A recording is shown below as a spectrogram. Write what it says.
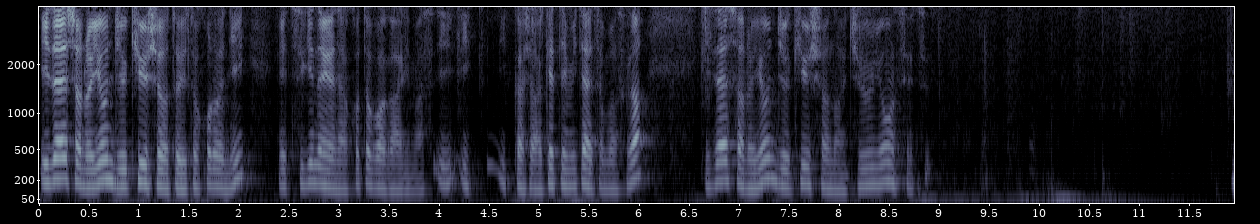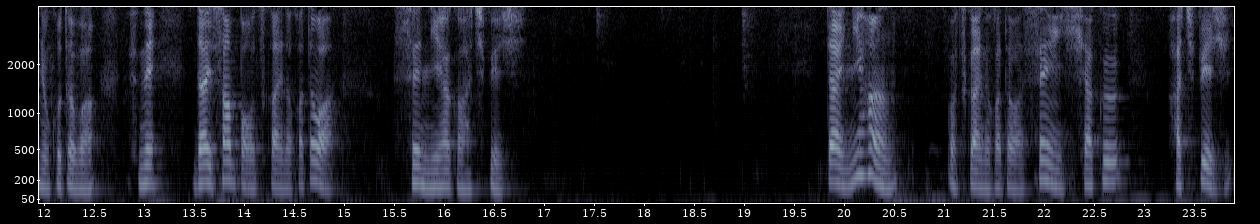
イザヤ書の49章というところに次のような言葉があります。一箇所開けてみたいと思いますが、イザヤ書の49章の14節の言葉ですね。第3版お使いの方は1208ページ。第2版お使いの方は1108ページ。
